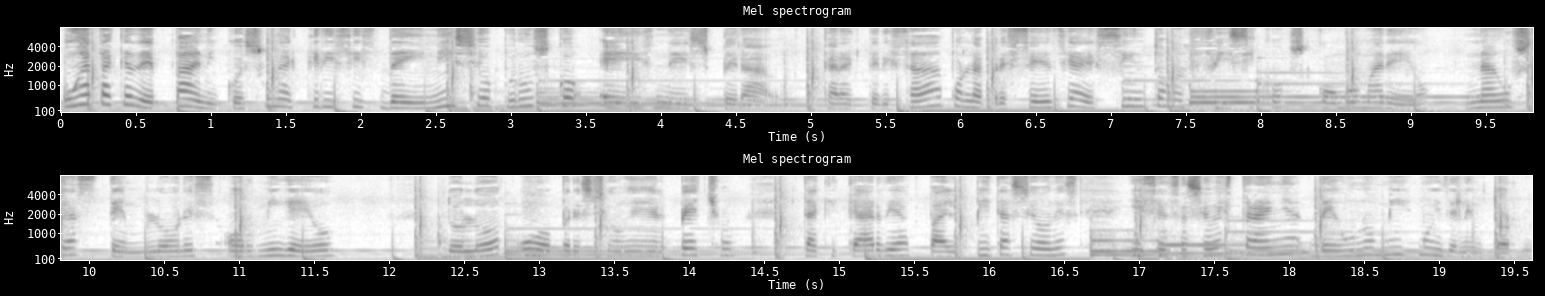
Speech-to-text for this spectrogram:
Un ataque de pánico es una crisis de inicio brusco e inesperado, caracterizada por la presencia de síntomas físicos como mareo, náuseas, temblores, hormigueo, dolor u opresión en el pecho, taquicardia, palpitaciones y sensación extraña de uno mismo y del entorno.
